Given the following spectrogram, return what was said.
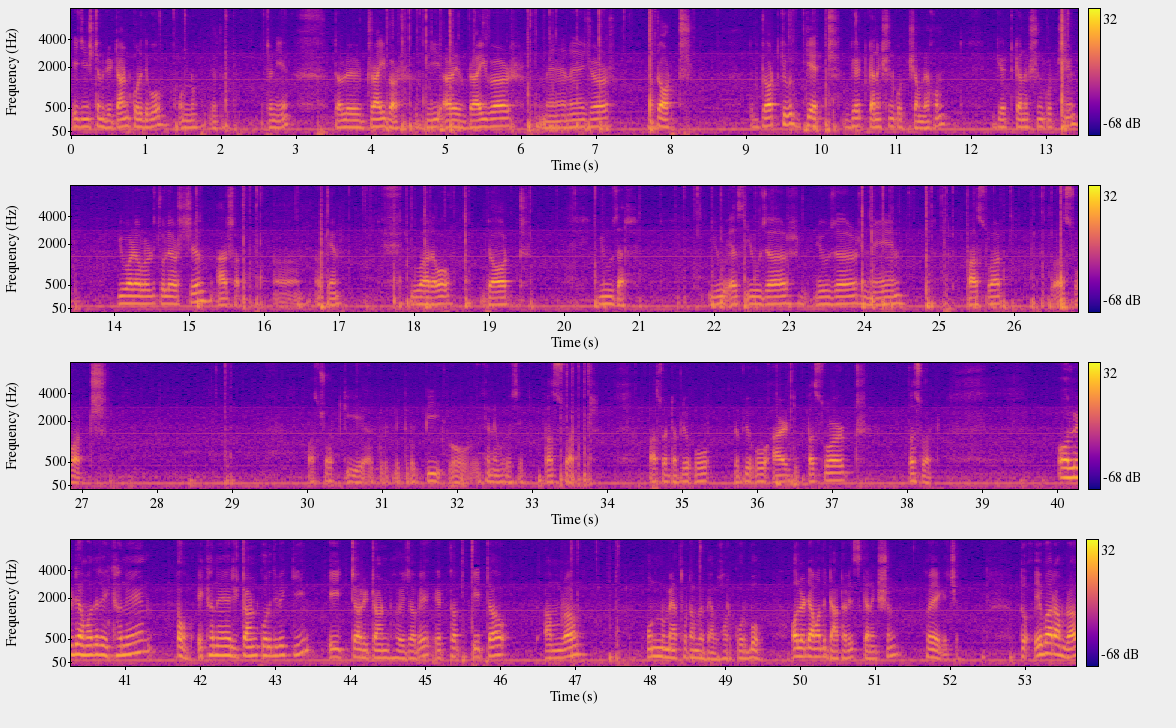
এই জিনিসটা আমি রিটার্ন করে দেবো অন্য এটা নিয়ে। তাহলে ড্রাইভার বি আর ড্রাইভার ম্যানেজার ডট ডট কি গেট গেট কানেকশন করছি আমরা এখন। গেট কানেকশন করছি। ইউআরএল অলরেডি চলে আসছে, আর okay URL dot user US user user name password password password কি? লিখতে পারি পি ও এখানে বলেছে password password W O W O R T password password already আমাদের এখানে, ও, এখানে রিটার্ন করে দিবে কি? এইটা রিটার্ন হয়ে যাবে। অর্থাৎ এটাও আমরা অন্য মেথড আমরা ব্যবহার করব। অলরেডি আমাদের ডাটাবেস কানেকশন হয়ে গেছে। তো এবার আমরা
